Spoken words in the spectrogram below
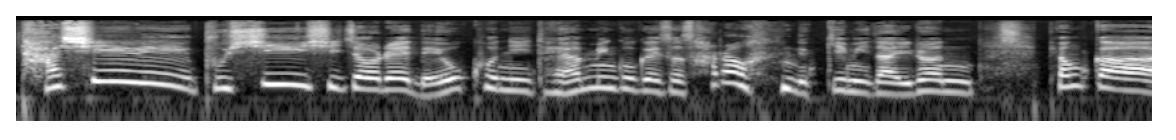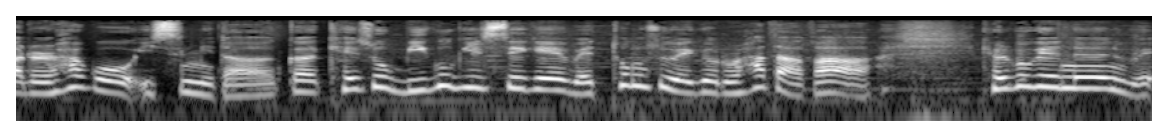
다시 부시 시절의 네오콘이 대한민국에서 살아온 느낌이다 이런 평가를 하고 있습니다. 그러니까 계속 미국 일색의 외통수 외교를 하다가 결국에는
